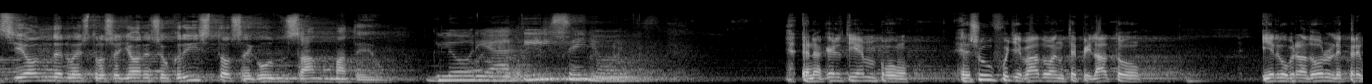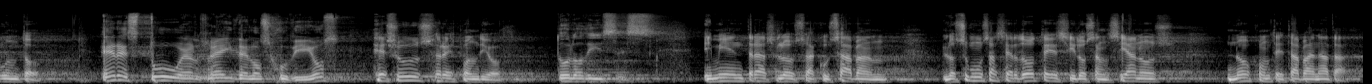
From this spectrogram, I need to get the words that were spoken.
Pasión de nuestro Señor Jesucristo según San Mateo. Gloria a ti, Señor. En aquel tiempo Jesús fue llevado ante Pilato y el gobernador le preguntó, ¿Eres tú el rey de los judíos? Jesús respondió, Tú lo dices. y mientras los acusaban, los sumos sacerdotes y los ancianos no contestaban nada.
